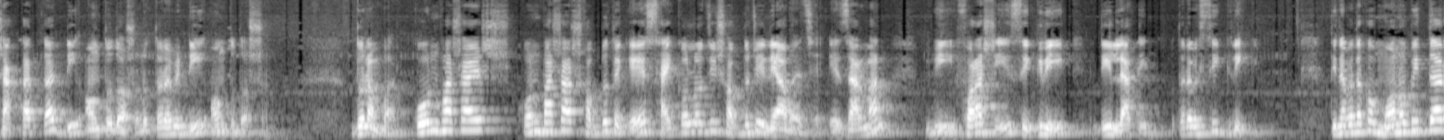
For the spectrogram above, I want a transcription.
সাক্ষাৎকার, ডি অন্তদর্শন, উত্তর হবে ডি অন্তদর্শন। দু নম্বর, কোন ভাষায় কোন ভাষার শব্দ থেকে সাইকোলজি শব্দটি নেওয়া হয়েছে? এ জার্মান, বি ফরাসি, সি গ্রিক, ডি ল্যাটিন, উত্তর হবে সি গ্রিক। তিন নম্বর, দেখো, মনোবিদ্যার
